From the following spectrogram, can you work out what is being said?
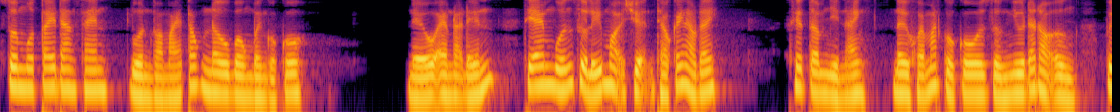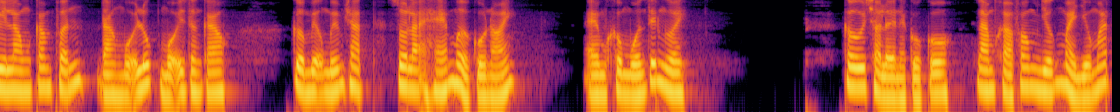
rồi một tay đan sen luồn vào mái tóc nâu bồng bềnh của cô. "Nếu em đã đến thì em muốn xử lý mọi chuyện theo cách nào đây?" Khiết Tâm nhìn anh, nơi khóe mắt của cô dường như đã đỏ ửng vì lòng căm phẫn đang mỗi lúc mỗi dâng cao. Cửa miệng mím chặt rồi lại hé mở cô nói: "Em không muốn giết người." Câu trả lời này của cô làm Khả Phong nhướng mày nhíu mắt,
